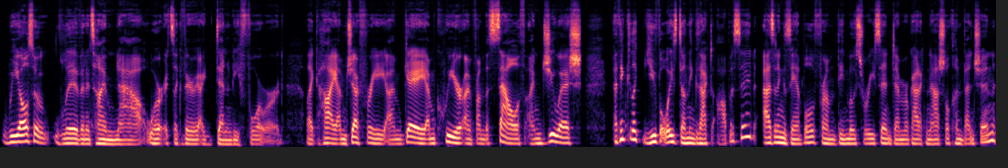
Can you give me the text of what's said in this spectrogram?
We also live in a time now where it's like very identity forward. Like, hi, I'm Jeffrey, I'm gay, I'm queer, I'm from the South, I'm Jewish. I think like you've always done the exact opposite. As an example from the most recent Democratic National Convention,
